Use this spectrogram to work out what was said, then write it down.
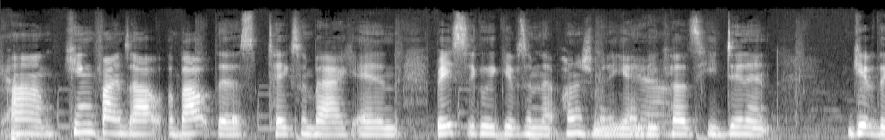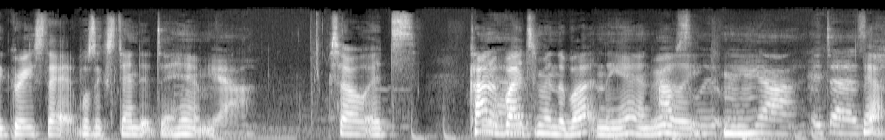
Yeah. Um, King finds out about this, takes him back, and basically gives him that punishment again Yeah. because he didn't give the grace that was extended to him. yeah So it's kind of bites him in the butt in the end, really. Absolutely, yeah, it does. Yeah.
